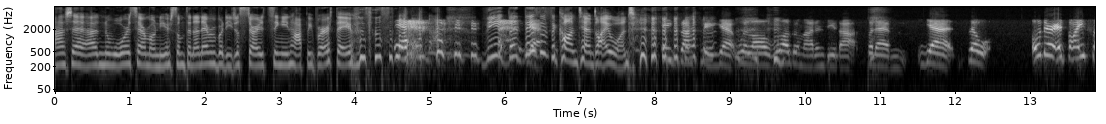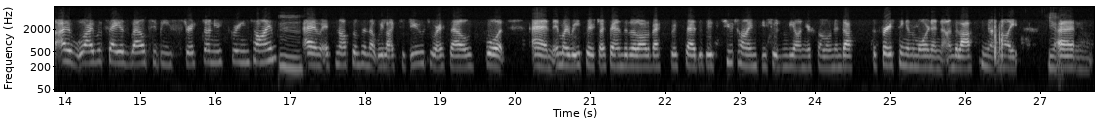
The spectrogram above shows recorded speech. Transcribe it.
at, a, at an award ceremony or something, and everybody just started singing "Happy Birthday." It was just yeah. the, the, this yeah. is the content I want. exactly. Yeah, we'll all we'll all go mad and do that. But um, yeah. So other advice I, I would say as well to be strict on your screen time. Mm. Um, it's not something that we like to do to ourselves, but um, in my research, I found that a lot of experts said that there's two times you shouldn't be on your phone, and that's the first thing in the morning and the last thing at night. Yeah. Um,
